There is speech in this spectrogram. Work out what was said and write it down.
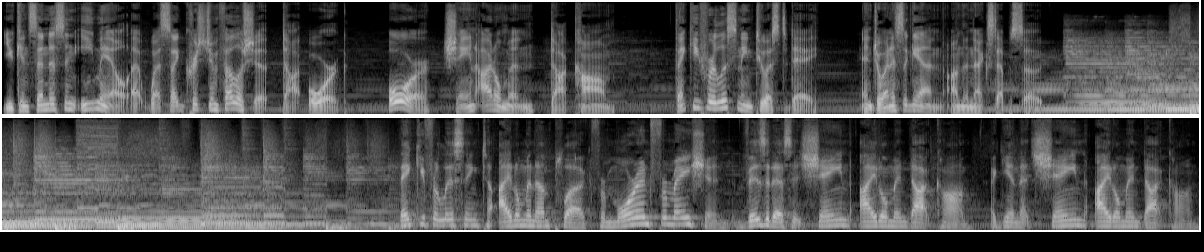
You can send us an email at westsidechristianfellowship.org or shaneidleman.com. Thank you for listening to us today, and join us again on the next episode. Thank you for listening to Idleman Unplugged. For more information, visit us at shaneidleman.com. Again, that's shaneidleman.com.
